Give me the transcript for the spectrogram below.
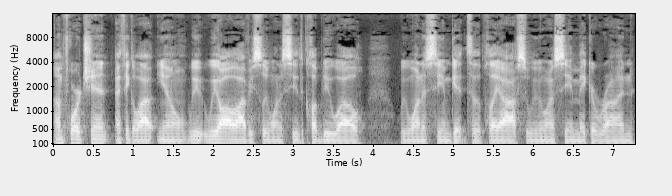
unfortunate. I think a lot. You know, we we all obviously want to see the club do well. We want to see them get to the playoffs. So we want to see them make a run.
